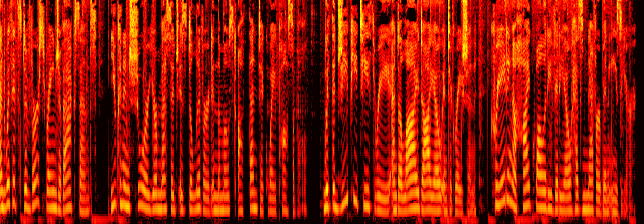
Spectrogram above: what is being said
And with its diverse range of accents, you can ensure your message is delivered in the most authentic way possible. With the GPT-3 and Elai.io integration, creating a high-quality video has never been easier.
